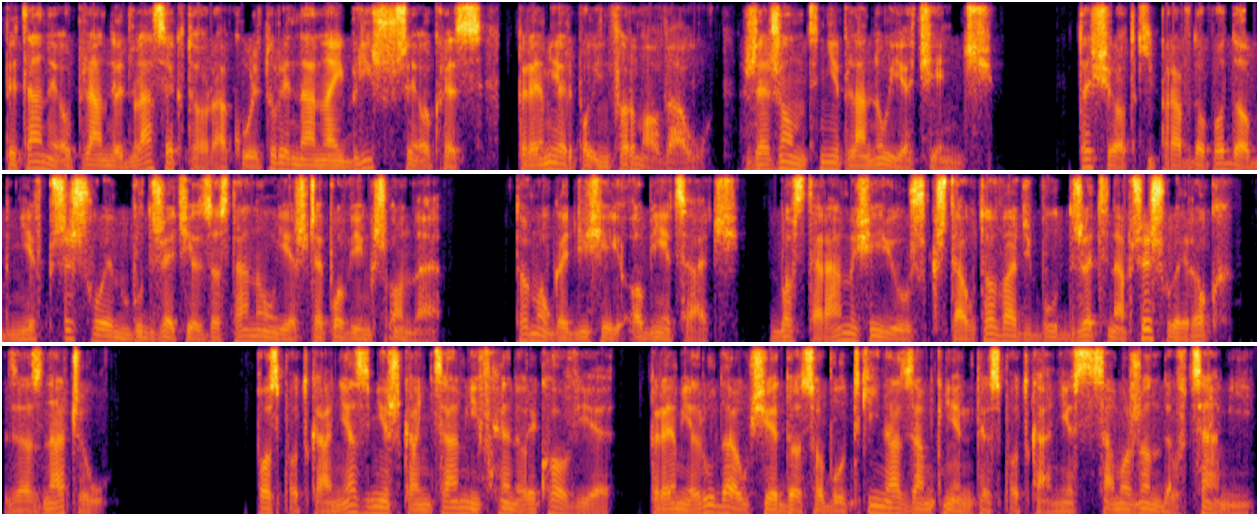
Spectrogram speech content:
Pytany o plany dla sektora kultury na najbliższy okres, premier poinformował, że rząd nie planuje cięć. Te środki prawdopodobnie w przyszłym budżecie zostaną jeszcze powiększone. To mogę dzisiaj obiecać, bo staramy się już kształtować budżet na przyszły rok, zaznaczył. Po spotkania z mieszkańcami w Henrykowie, premier udał się do Sobótki na zamknięte spotkanie z samorządowcami.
